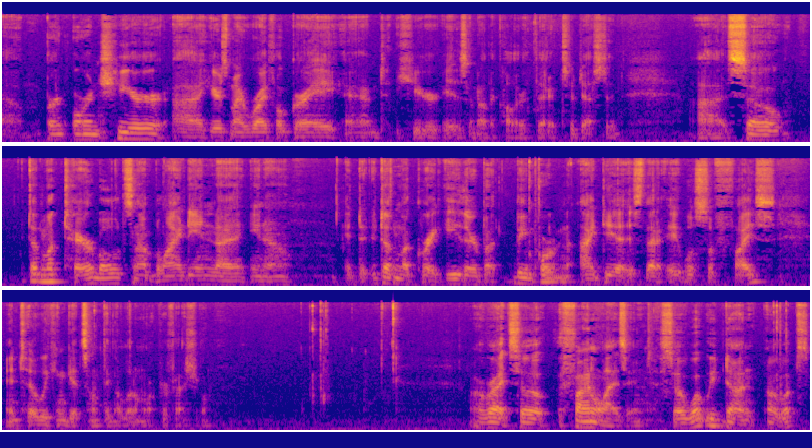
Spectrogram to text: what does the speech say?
um, burnt orange here. Uh, here's my rifle gray, and here is another color that it suggested. Uh, so it doesn't look terrible. It's not blinding. Uh, you know, it, it doesn't look great either. But the important idea is that it will suffice until we can get something a little more professional. All right, so finalizing. So what we've done, oh, whoops.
